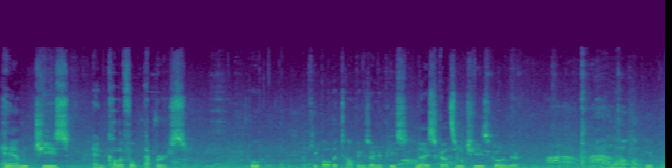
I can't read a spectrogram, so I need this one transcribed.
ham, cheese, and colorful peppers. Whew. Keep all the toppings on your piece. Nice, got some cheese going there. Oh, wow. Hello, people.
